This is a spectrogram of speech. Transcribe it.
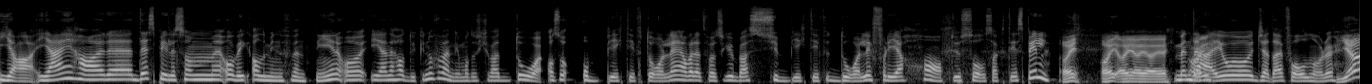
Ja, jeg har eh, det spillet som overgikk alle mine forventninger. Og jeg hadde jo ikke noen forventninger om at det skulle være dårlig, altså objektivt dårlig. Jeg var redd for at det skulle bli subjektivt dårlig, fordi jeg hater jo Souls-aktige spill. Oi, oi, oi. oi, oi. Men det er jo Jedi Fallen Order. Ja,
